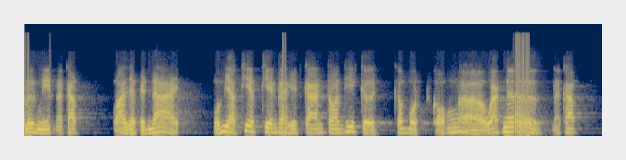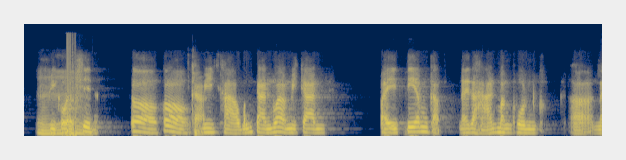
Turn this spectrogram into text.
เรื่องนี้นะครับ ก็อาจจะเป็นได้ ผมอยากเทียบเคียงกับเหตุการณ์ตอนที่เกิดกบฏของเอ่อวากเนอร์นะครับอืมปริโกชินก็ก็ครับมีข่าวเหมือนกันว่ามีการ ไปเตรียมกับนายทหารบางคนใน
